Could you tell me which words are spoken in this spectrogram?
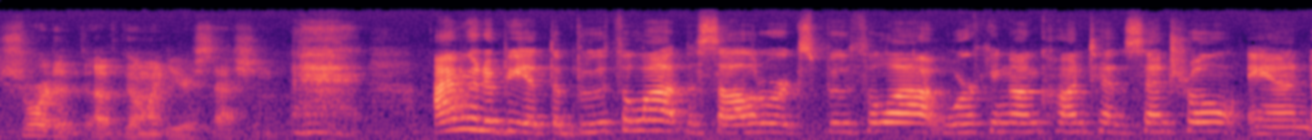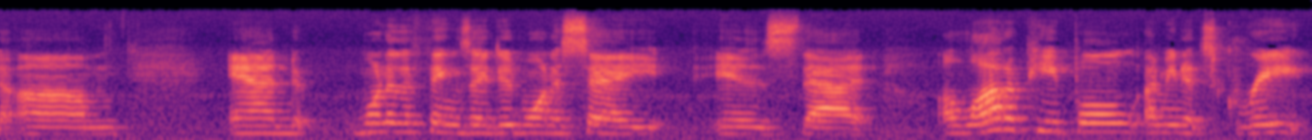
short of, of going to your session? I'm going to be at the booth a lot, the SolidWorks booth a lot, working on Content Central, and um, and one of the things I did want to say is that a lot of people, I mean, it's great.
